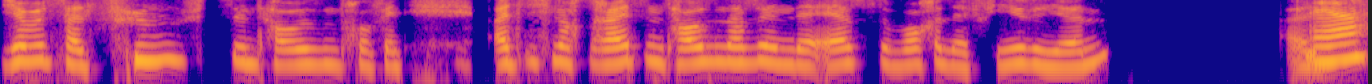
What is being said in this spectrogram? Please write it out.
Ich habe jetzt halt 15.000 Trophäen. Als ich noch 13.000 hatte in der ersten Woche der Ferien, als, Ja?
